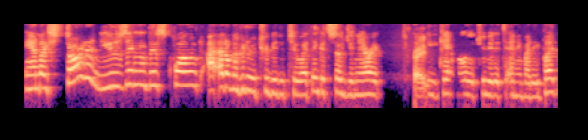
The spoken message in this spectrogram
And I started using this quote. I, I don't know who to attribute it to. I think it's so generic. Right. You can't really attribute it to anybody. But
